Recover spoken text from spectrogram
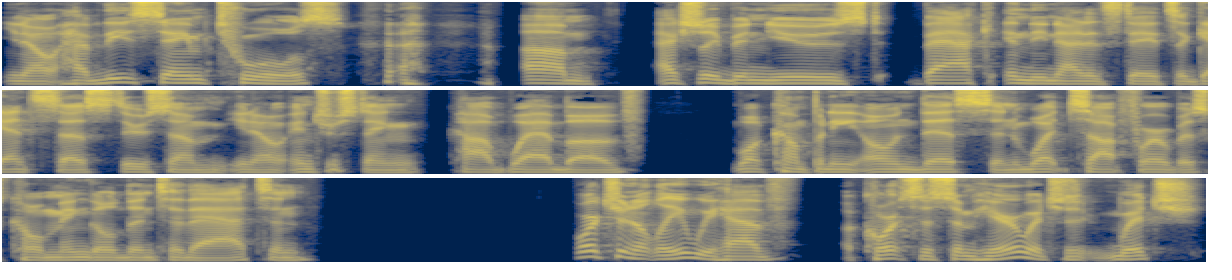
you know, have these same tools um, actually been used back in the United States against us through some, you know, interesting cobweb of what company owned this and what software was commingled into that. And fortunately, we have a court system here, which which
